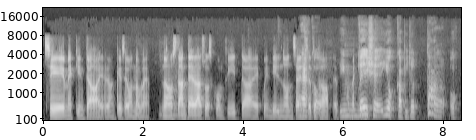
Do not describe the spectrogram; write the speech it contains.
Sì, McIntyre, anche secondo Mm. me. Nonostante la sua sconfitta e quindi il non senso Ecco, totale. per McIntyre. Invece io ho capito tanto,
